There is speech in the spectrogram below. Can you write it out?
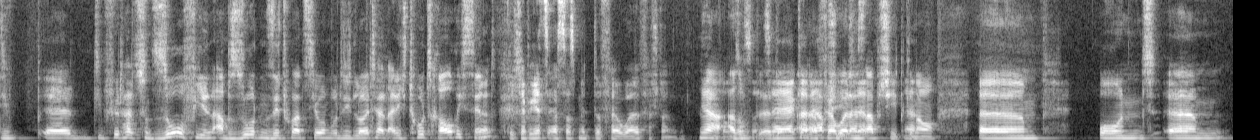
die, äh, die führt halt zu so vielen absurden Situationen, wo die Leute halt eigentlich todtraurig sind. Ja. Ich habe jetzt erst das mit The Farewell verstanden. Ja, Warum also äh, ist. der, klar, äh, Farewell heißt ja. Abschied, Ja. genau. Ähm, und ähm,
